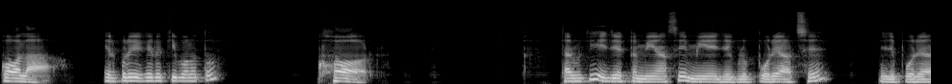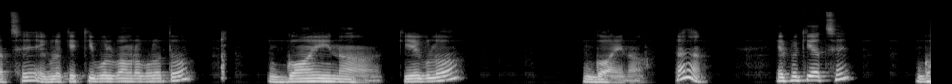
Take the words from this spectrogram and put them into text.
কলা। এরপরে এখানে কি বলতো? খড় তারপর কি, এই যে একটা মেয়ে আছে, মেয়ে যেগুলো পরে আছে, এই যে পরে আছে, এগুলোকে কি বলব আমরা বলতো? গয়না। কি এগুলো? গয়না, তাই না? এরপর কি আছে? ঘ।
